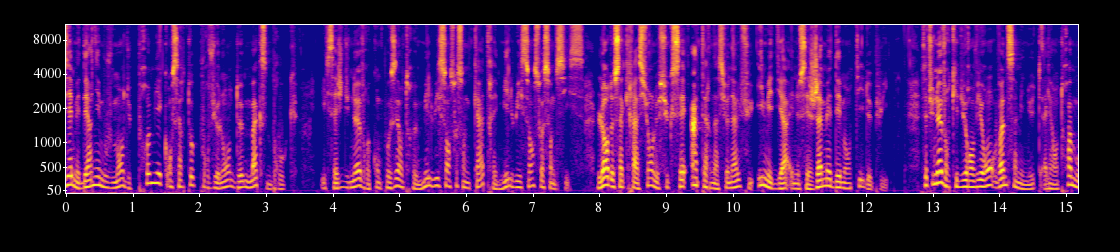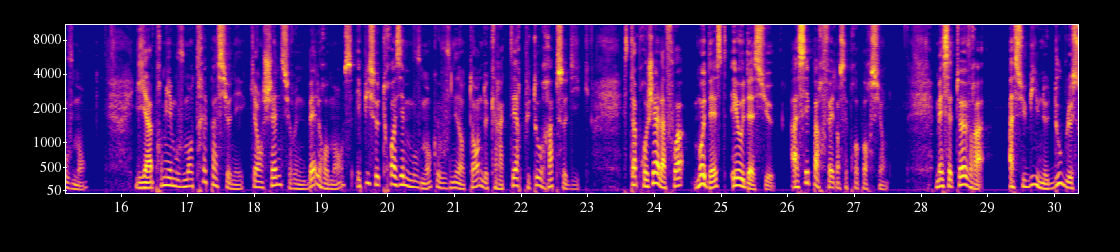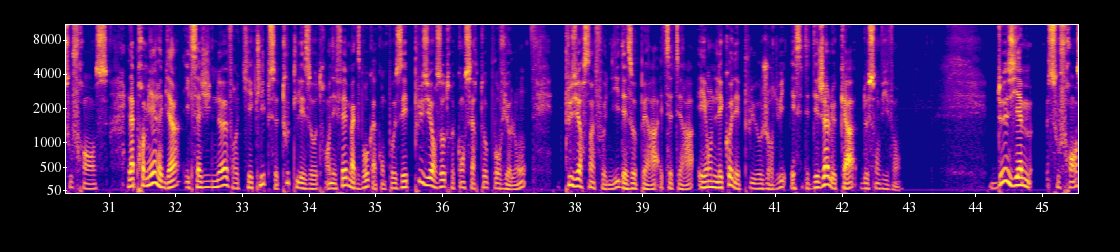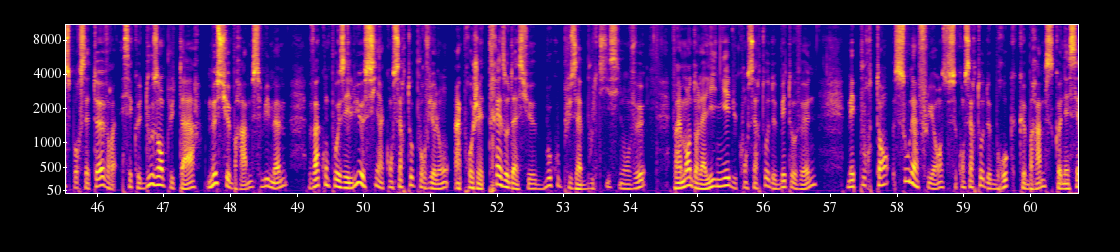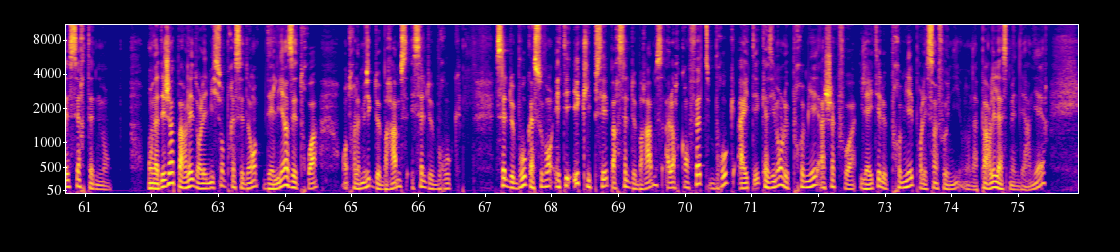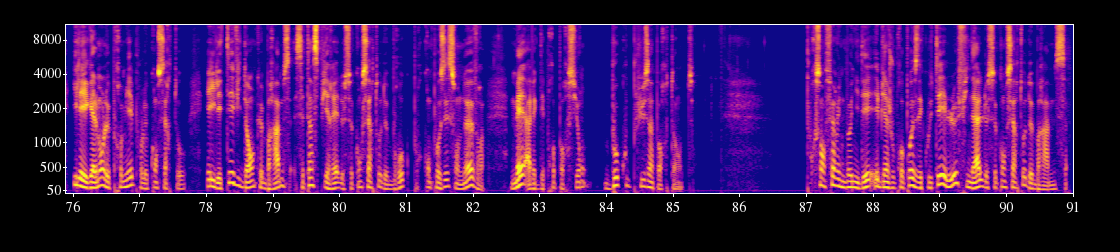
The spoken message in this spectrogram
Troisième et dernier mouvement du premier concerto pour violon de Max Bruch. Il s'agit d'une œuvre composée entre 1864 et 1866. Lors de sa création, le succès international fut immédiat et ne s'est jamais démenti depuis. C'est une œuvre qui dure environ 25 minutes, elle est en trois mouvements. Il y a un premier mouvement très passionné qui enchaîne sur une belle romance, et puis ce troisième mouvement que vous venez d'entendre de caractère plutôt rhapsodique. C'est un projet à la fois modeste et audacieux, assez parfait dans ses proportions. Mais cette œuvre a subi une double souffrance. La première, eh bien, il s'agit d'une œuvre qui éclipse toutes les autres. En effet, Max Bruch a composé plusieurs autres concertos pour violon, plusieurs symphonies, des opéras, etc. Et on ne les connaît plus aujourd'hui, et c'était déjà le cas de son vivant. Deuxième souffrance pour cette œuvre, c'est que 12 ans plus tard, M. Brahms lui-même va composer lui aussi un concerto pour violon, un projet très audacieux, beaucoup plus abouti si l'on veut, vraiment dans la lignée du concerto de Beethoven, mais pourtant sous l'influence de ce concerto de Bruch que Brahms connaissait certainement. On a déjà parlé dans l'émission précédente des liens étroits entre la musique de Brahms et celle de Bruch. Celle de Bruch a souvent été éclipsée par celle de Brahms, alors qu'en fait, Bruch a été quasiment le premier à chaque fois. Il a été le premier pour les symphonies, on en a parlé la semaine dernière. Il est également le premier pour le concerto. Et il est évident que Brahms s'est inspiré de ce concerto de Bruch pour composer son œuvre, mais avec des proportions beaucoup plus importantes. Pour s'en faire une bonne idée, eh bien, je vous propose d'écouter le final de ce concerto de Brahms.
